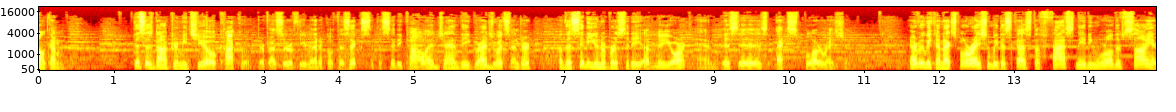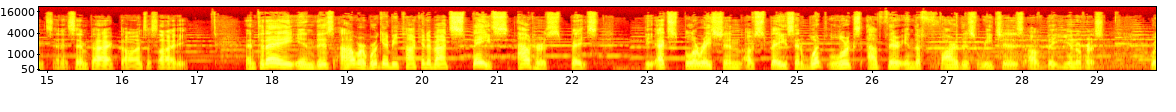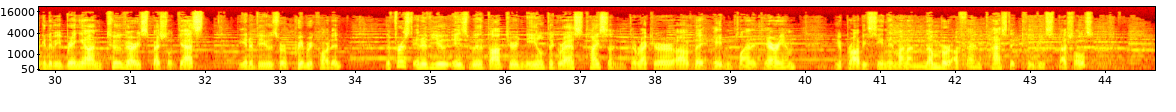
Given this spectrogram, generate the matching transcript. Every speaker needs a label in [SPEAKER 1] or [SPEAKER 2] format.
[SPEAKER 1] Welcome. This is Dr. Michio Kaku, professor of theoretical physics at the City College and the Graduate Center of the City University of New York, and this is Exploration. Every week on Exploration, we discuss the fascinating world of science and its impact on society. And today, in this hour, we're going to be talking about space, outer space, the exploration of space, and what lurks out there in the farthest reaches of the universe. We're going to be bringing on two very special guests. The interviews were pre recorded. The first interview is with Dr. Neil deGrasse Tyson, director of the Hayden Planetarium. You've probably seen him on a number of fantastic TV specials.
